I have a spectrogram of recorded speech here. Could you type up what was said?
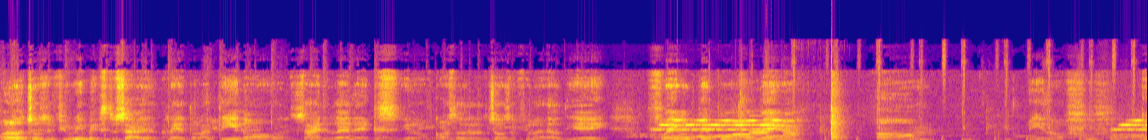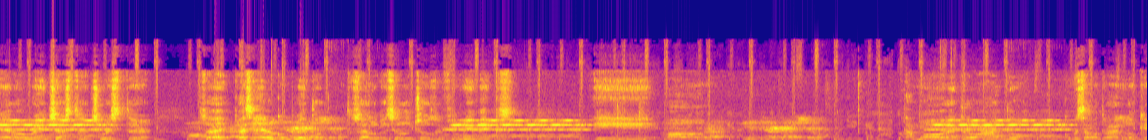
bueno, los Chosen Few Remix, tú sabes, reggaeton latino, Zion Lennox, you know, of course, the Chosen Few, like LDA, Fuego, Pitbull, Omega, um, you know, Raychester, Twister, o sea, casi en completo, tú sabes lo que son los Chosen Few Remix. Y um, estamos ahora trabajando, comenzamos a trabajar lo que,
